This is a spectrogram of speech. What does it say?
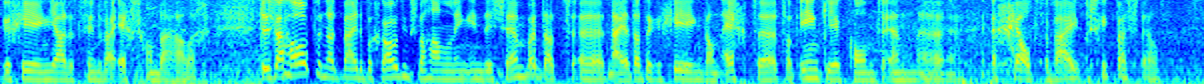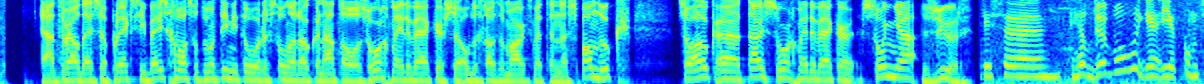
regering, ja, dat vinden wij echt schandalig. Dus wij hopen dat bij de begrotingsbehandeling in december, dat, uh, nou ja, dat de regering dan echt uh, tot inkeer komt en uh, geld erbij beschikbaar stelt. Ja, terwijl deze projectie bezig was op de Martini-toren, stonden er ook een aantal zorgmedewerkers op de grote markt met een spandoek. Zo ook uh, thuiszorgmedewerker Sonja Zuur. Het is uh, heel dubbel. Je, je komt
